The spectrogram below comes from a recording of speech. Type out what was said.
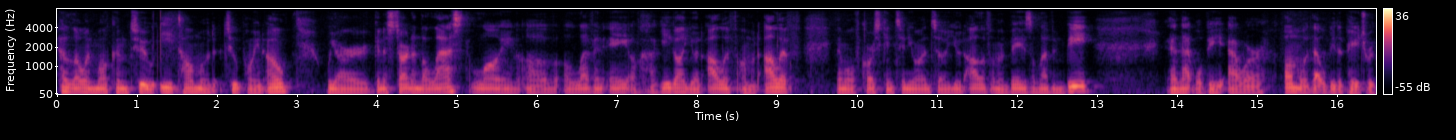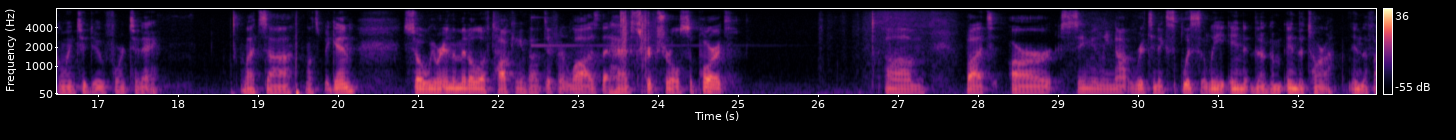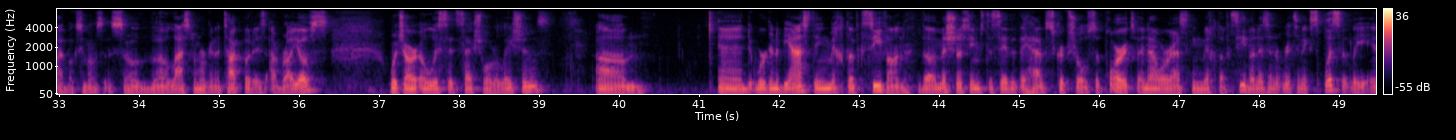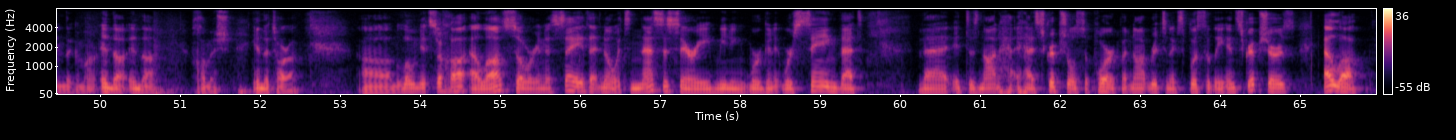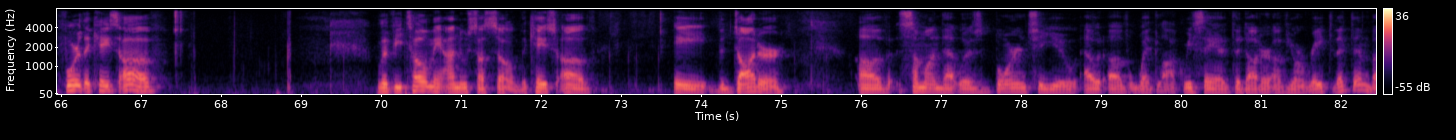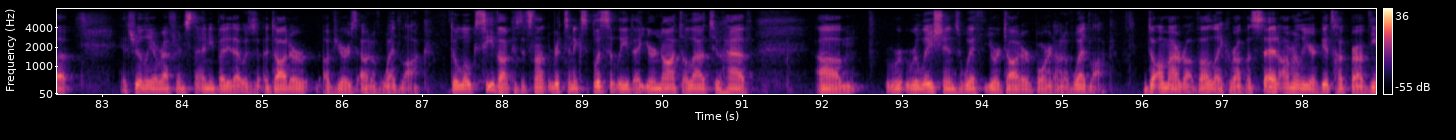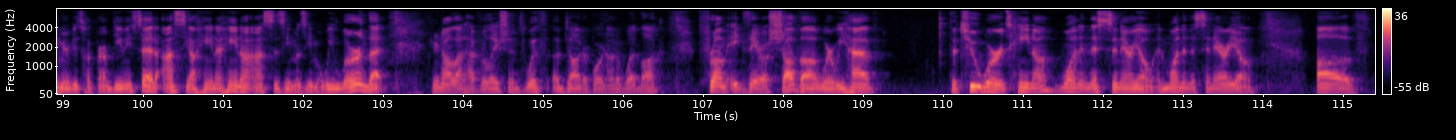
Hello and welcome to E Talmud 2.0. We are going to start on the last line of 11a of Chagiga, Yud Aleph, Amud Aleph. Then we'll, of course, continue on to Yud Aleph, Amud Beis, 11b. And that will be our Amud. That will be the page we're going to do for today. Let's, uh, let's begin. So we were in the middle of talking about different laws that have scriptural support. Um, but are seemingly not written explicitly in the in the Torah, in the five books of Moses. So the last one we're going to talk about is arayos, which are illicit sexual relations. Um, and we're going to be asking Michtav Ksivan. The Mishnah seems to say that they have scriptural support, but now we're asking Michtav Ksivan. Isn't it written explicitly in the Gemara, in the in the Chumash, in the Torah? Um, lo nitzracha ella. So we're going to say that no, it's necessary. Meaning we're going to we're saying that that it does not ha- it has scriptural support, but not written explicitly in scriptures. Ella for the case of levito me anusaso, the case of a the daughter of someone that was born to you out of wedlock. We say the daughter of your rape victim, but it's really a reference to anybody that was a daughter of yours out of wedlock. Dolok siva, because it's not written explicitly that you're not allowed to have um, relations with your daughter born out of wedlock. Amar Rava, like Rava said, Amrli Rabbi Yitzchak Bar Abdimi, Rabbi Yitzchak Bar Abdimi said, Asya Hena Hena Asya Zima Zima. We learned that you're not allowed to have relations with a daughter born out of wedlock from Exera Shava, where we have the two words Hena, one in this scenario and one in the scenario of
